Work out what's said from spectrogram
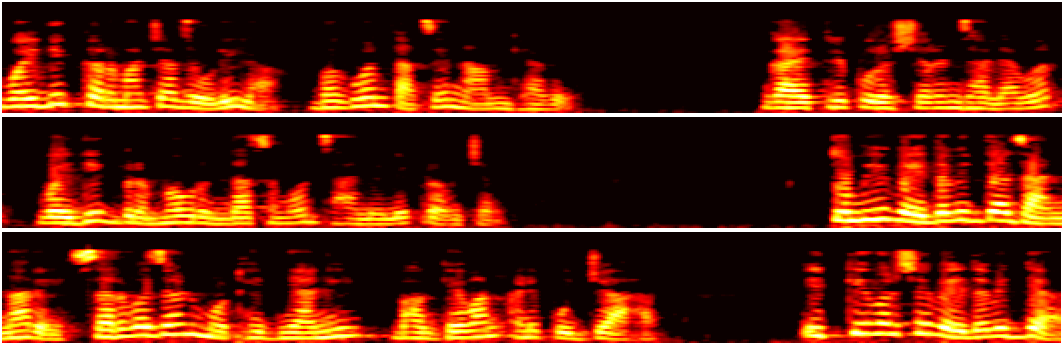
वैदिक कर्माच्या जोडीला भगवंताचे नाम घ्यावे. गायत्री पुरस्चरण झाल्यावर वैदिक ब्रह्मवृंदासमोर झालेले प्रवचन. तुम्ही वेदविद्या जाणणारे सर्वजण मोठे ज्ञानी भाग्यवान आणि पूज्य आहात. इतकी वर्षे वेदविद्या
